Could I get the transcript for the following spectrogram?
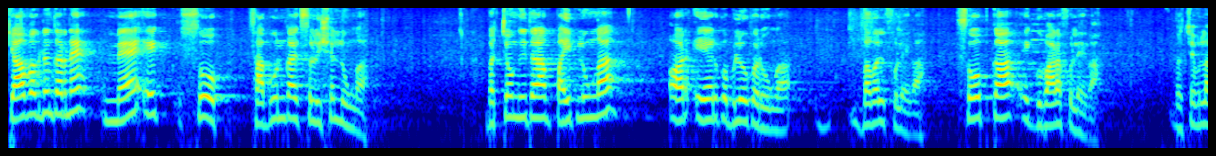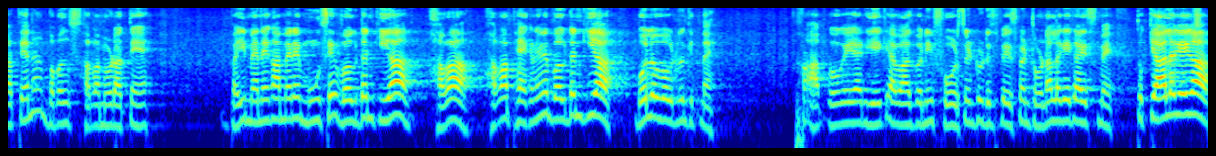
क्या वर्क डन करना है? मैं एक सोप साबुन का एक सोल्यूशन लूँगा। बच्चों की तरह पाइप लूँगा और एयर को ब्लो करूँगा। बबल फूलेगा। सोप का एक गुब्बारा फूलेगा। बच्चे फुलाते हैं ना बबल्स हवा में उड़ाते हैं। भाई, मैंने कहा मेरे मुँह से वर्क डन किया, हवा हवा फेंकने में वर्क डन किया। बोलो वर्क डन कितना है? आप कहोगे, यार, ये क्या बात बनी? फोर्स इनटू डिस्प्लेसमेंट थोड़ा लगेगा इसमें। तो क्या लगेगा?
